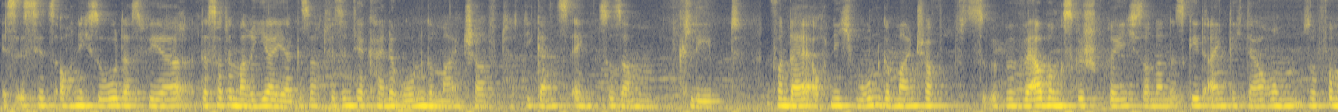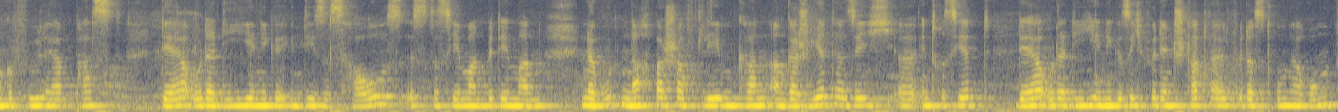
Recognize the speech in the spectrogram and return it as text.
es ist jetzt auch nicht so, dass wir, das hatte Maria ja gesagt, wir sind ja keine Wohngemeinschaft, die ganz eng zusammenklebt. Von daher auch nicht Wohngemeinschaftsbewerbungsgespräch, sondern es geht eigentlich darum, so vom Gefühl her passt der oder diejenige in dieses Haus? Ist das jemand, mit dem man in einer guten Nachbarschaft leben kann? Engagiert er sich? Äh, interessiert der oder diejenige sich für den Stadtteil, für das Drumherum.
